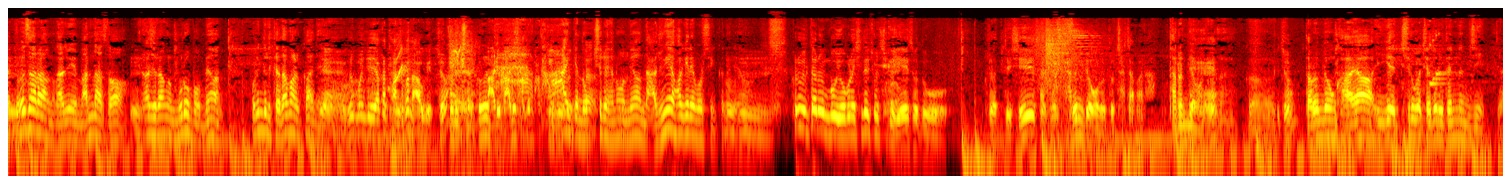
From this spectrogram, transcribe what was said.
그러니까 의사랑 나중에 만나서 이러저러한 걸 물어보면 본인들이 대답할 거 아니에요. 네, 그뭐 이제 약간 단서가 나오겠죠. 그렇죠. 그걸 말이- 말이 다, 자꾸 다 바뀌고 이렇게 그러니까. 녹취를 해놓으면 나중에 확인해 볼 수 있거든요. 음. 그리고 일단은 뭐 요번에 신해철 씨가 예에서도 그렇듯이 사실 다른 병원을 또 찾아봐라. 다른 병원. 네. 어, 그, 그죠? 다른 병원 가야 이게 치료가 제대로 됐는지 네.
